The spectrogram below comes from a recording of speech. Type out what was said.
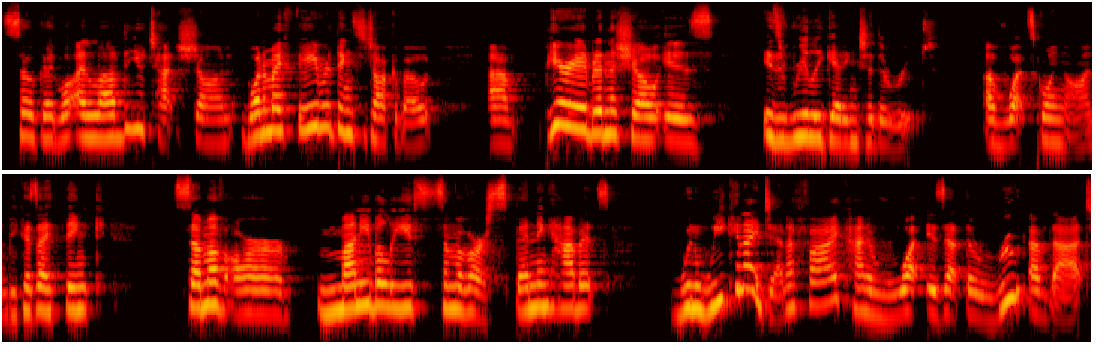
So good. Well i love that you touched on one of my favorite things to talk about um, period but in the show is is really getting to the root of what's going on because i think some of our money beliefs some of our spending habits when we can identify kind of what is at the root of that,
